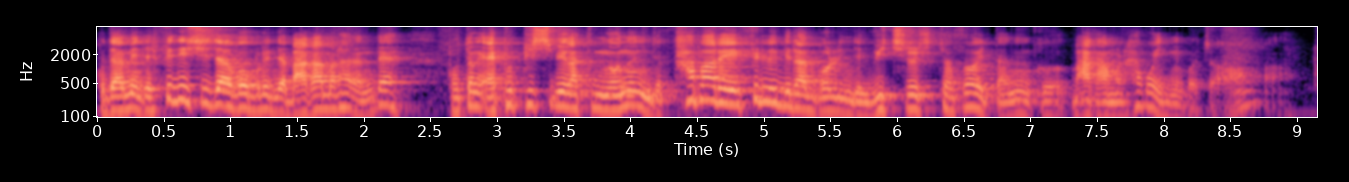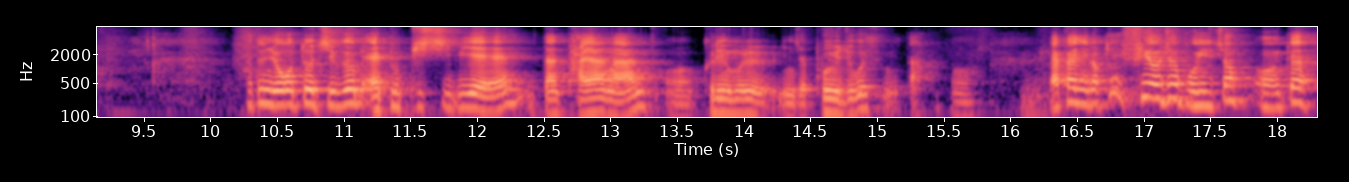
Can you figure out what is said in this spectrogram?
그다음에 이제 피니시 작업으로 이제 마감을 하는데 보통 FPCB 같은 경우는 이제 카바레이 필름이라는 걸 이제 위치를 시켜서 일단은 그 마감을 하고 있는 거죠. 하여튼 이것도 지금 FPCB의 일단 다양한 어, 그림을 이제 보여주고 있습니다. 어, 약간 이렇게 휘어져 보이죠? 어, 그러니까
